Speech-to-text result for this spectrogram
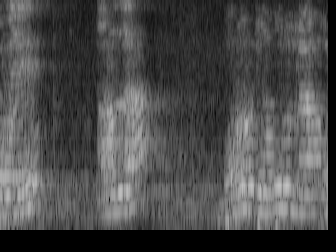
বলে আল্লাহ বড় চতুর না বলে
